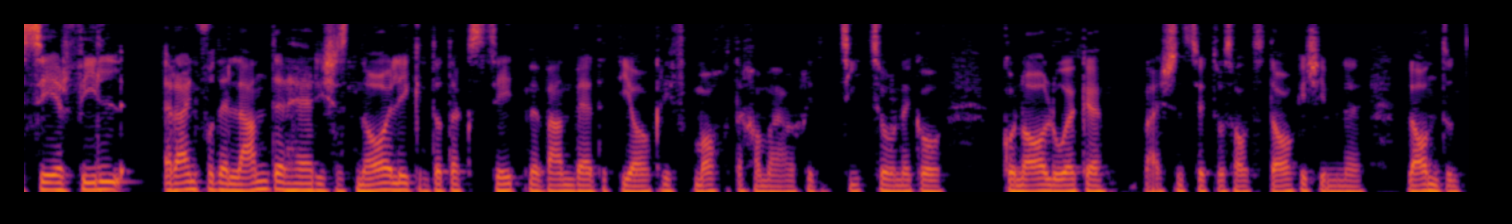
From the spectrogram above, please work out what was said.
Sehr viel, rein von den Ländern her ist es naheliegend, da sieht man, wann werden die Angriffe gemacht, da kann man auch in die Zeitzone go, go nachschauen, meistens dort, was halt Tag ist in einem Land und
